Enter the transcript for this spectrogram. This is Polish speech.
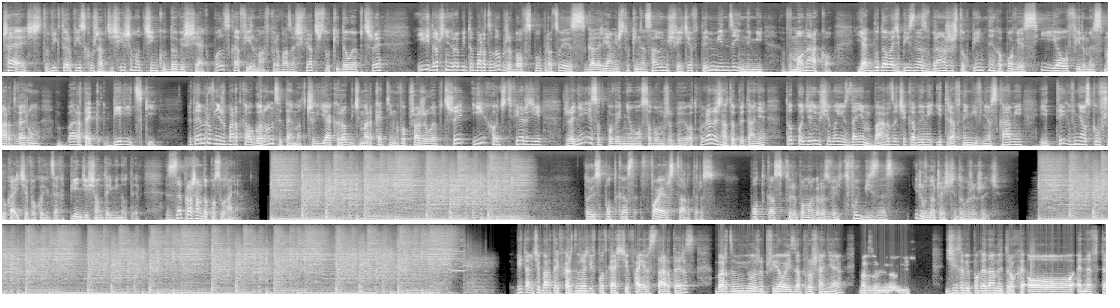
Cześć, tu Wiktor Piskusza. W dzisiejszym odcinku dowiesz się, jak polska firma wprowadza świat sztuki do Web3 i widocznie robi to bardzo dobrze, bo współpracuje z galeriami sztuki na całym świecie, w tym m.in. w Monako. Jak budować biznes w branży sztuk pięknych opowie CEO firmy Smartverum Bartek Bielicki. Pytałem również Bartka o gorący temat, czyli jak robić marketing w obszarze Web3 i choć twierdzi, że nie jest odpowiednią osobą, żeby odpowiadać na to pytanie, to podzielił się moim zdaniem bardzo ciekawymi i trafnymi wnioskami i tych wniosków szukajcie w okolicach 50 minuty. Zapraszam do posłuchania. To jest podcast Firestarters. Podcast, który pomaga rozwijać Twój biznes i równocześnie dobrze żyć. Witam Cię Bartek w każdym razie w podcaście Firestarters. Bardzo mi miło, że przyjąłeś zaproszenie. Bardzo miło również. Dzisiaj sobie pogadamy trochę o NFT,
